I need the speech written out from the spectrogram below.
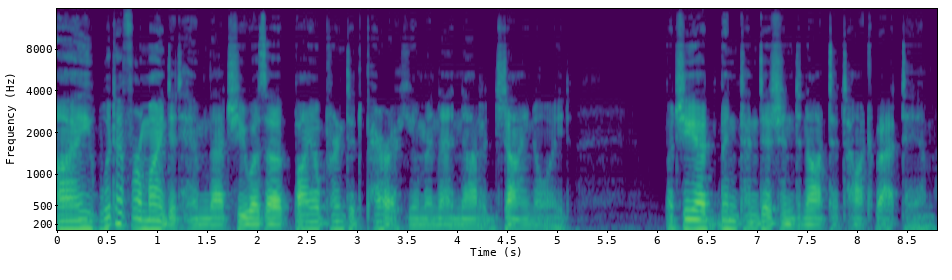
Eye would have reminded him that she was a bioprinted parahuman and not a gynoid, but she had been conditioned not to talk back to him.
